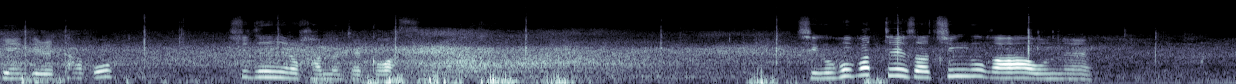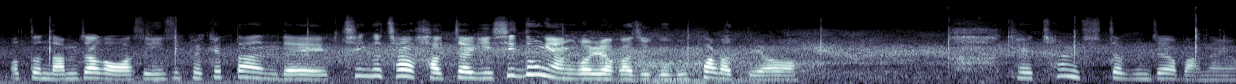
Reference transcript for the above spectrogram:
비행기를 타고 시드니로 가면 될 것 같습니다. 지금 호바트에서 친구가 오늘 어떤 남자가 와서 인스펙 했다는데 친구 차가 갑자기 시동이 안 걸려가지고 못 팔았대요. 하, 걔 차는 진짜 문제가 많아요.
